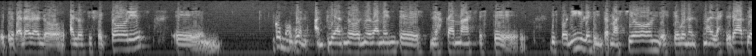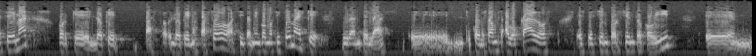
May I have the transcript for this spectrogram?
de preparar a los a los efectores eh, como bueno ampliando nuevamente las camas este disponibles de internación este bueno el tema de las terapias y demás porque lo que pasó lo que nos pasó así también como sistema es que durante las eh, cuando estamos abocados este 100% covid eh,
